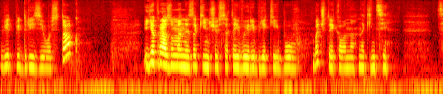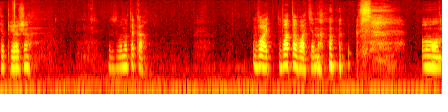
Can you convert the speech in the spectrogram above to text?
від підрізів ось так. І якраз у мене закінчився той виріб, який був. Бачите, яка вона на кінці ця пряжа? Вона така. Ват, вата ватяна.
